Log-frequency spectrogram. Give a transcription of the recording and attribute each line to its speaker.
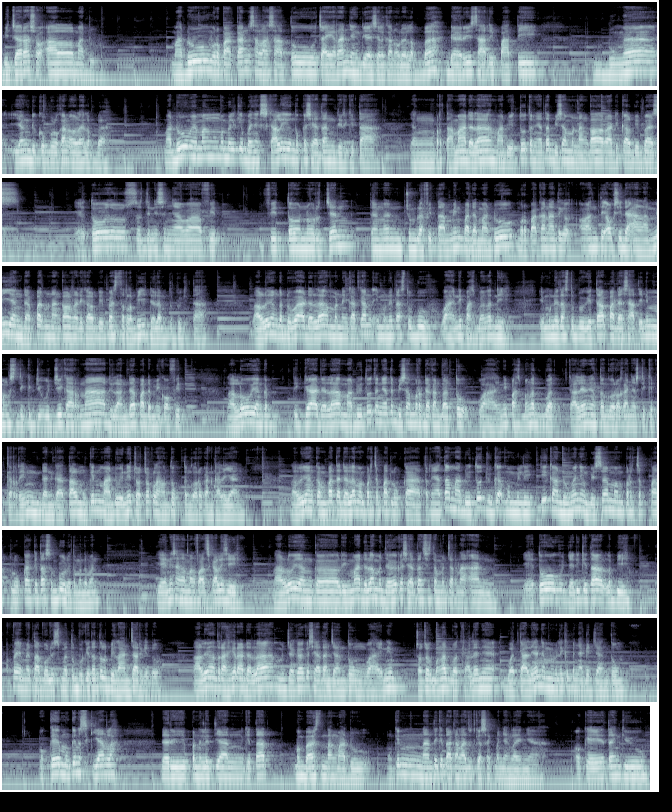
Speaker 1: bicara soal madu. Madu merupakan salah satu cairan yang dihasilkan oleh lebah dari saripati bunga yang dikumpulkan oleh lebah. Madu memang memiliki banyak sekali untuk kesehatan diri kita. Yang pertama adalah madu itu ternyata bisa menangkal radikal bebas, yaitu sejenis senyawa fit fitonurgen dengan jumlah vitamin pada madu merupakan anti antioksidan alami yang dapat menangkal radikal bebas terlebih dalam tubuh kita. Lalu yang kedua adalah meningkatkan imunitas tubuh. Wah, ini pas banget nih. Imunitas tubuh kita pada saat ini memang sedikit diuji karena dilanda pandemi Covid. Lalu yang ketiga adalah madu itu ternyata bisa meredakan batuk. Wah, ini pas banget buat kalian yang tenggorokannya sedikit kering dan gatal, mungkin madu ini cocok lah untuk tenggorokan kalian. Lalu yang keempat adalah mempercepat luka. Ternyata madu itu juga memiliki kandungan yang bisa mempercepat luka kita sembuh loh teman-teman. Ya ini sangat manfaat sekali sih. Lalu yang kelima adalah menjaga kesehatan sistem pencernaan. Yaitu jadi kita lebih apa ya metabolisme tubuh kita tuh lebih lancar gitu. Lalu yang terakhir adalah menjaga kesehatan jantung. Wah, ini cocok banget buat kalian ya, buat kalian yang memiliki penyakit jantung. Oke, mungkin sekian lah dari penelitian kita membahas tentang madu. Mungkin nanti kita akan lanjut ke segmen yang lainnya. Oke, okay, thank you.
